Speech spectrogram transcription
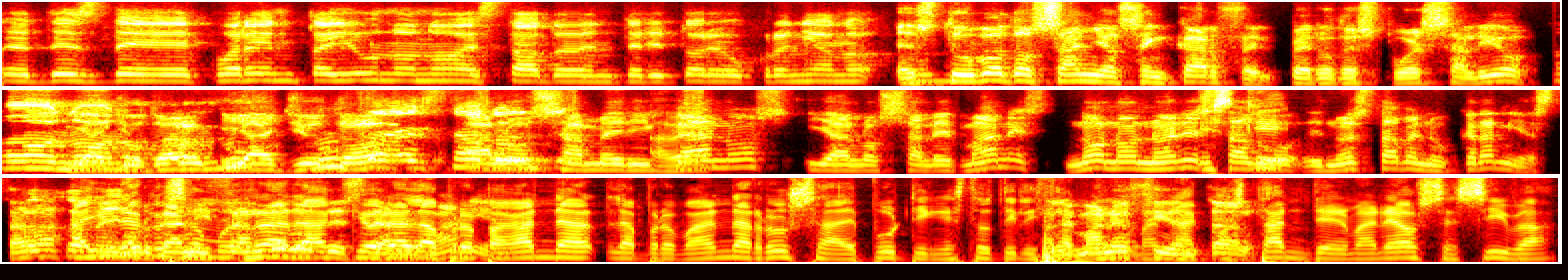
eh, desde 41 no ha estado en territorio ucraniano. Estuvo dos años en cárcel, pero después salió. No, no, y no, ayudó, pero y ayudó ha a los en- americanos y a los alemanes. No, no, no, en Es estado- que- no estaba en Ucrania, estaba Hay una cosa muy rara que ahora la propaganda, la propaganda rusa de Putin está utilizando Alemania de manera occidental. constante, de manera obsesiva.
